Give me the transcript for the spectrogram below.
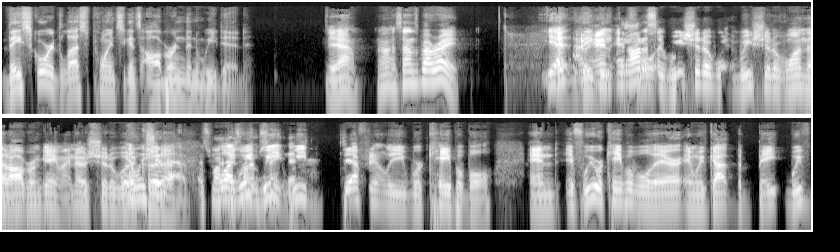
they scored less points against Auburn than we did. Yeah, no, that sounds about right. Yeah, and, and, and honestly, we should have we should have won that Auburn game. I know should have would have could have. That's why like that's we we, we definitely were capable. And if we were capable there and we've got the bait, we've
